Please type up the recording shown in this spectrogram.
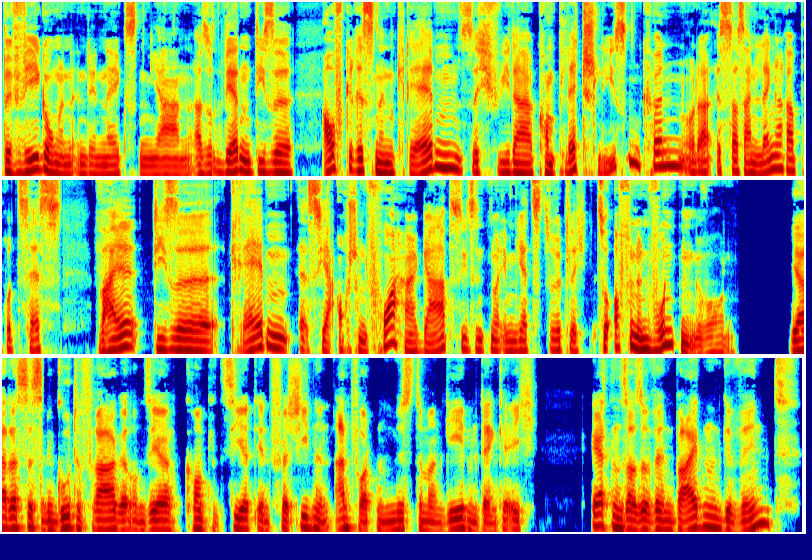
Bewegungen in den nächsten Jahren? Also werden diese aufgerissenen Gräben sich wieder komplett schließen können oder ist das ein längerer Prozess, weil diese Gräben es ja auch schon vorher gab, sie sind nur eben jetzt wirklich zu offenen Wunden geworden? Ja, das ist eine gute Frage und sehr kompliziert. In verschiedenen Antworten müsste man geben, denke ich. Erstens, also wenn Biden gewinnt,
